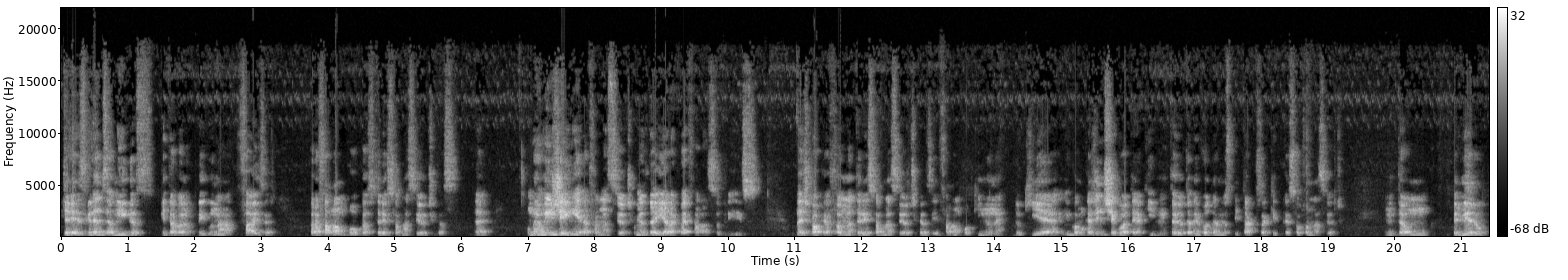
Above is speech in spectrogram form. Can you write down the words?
três grandes amigas que trabalham comigo na Pfizer para falar um pouco as três farmacêuticas, né? Uma é uma engenheira farmacêutica, mas daí ela vai falar sobre isso. Mas de qualquer forma, três farmacêuticas e falar um pouquinho, né, do que é e como que a gente chegou até aqui, né? Então eu também vou dar meus pitacos aqui porque eu sou farmacêutico. Então, primeiro,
